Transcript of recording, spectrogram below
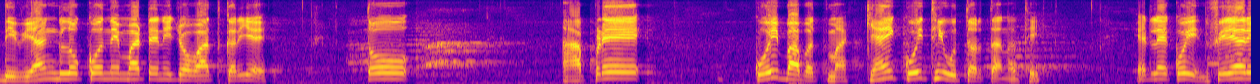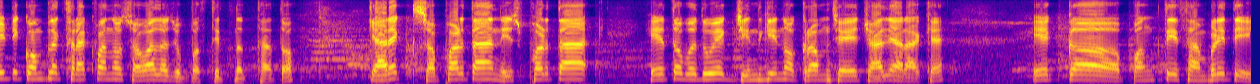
દિવ્યાંગ લોકોને માટેની જો વાત કરીએ, તો આપણે કોઈ બાબતમાં ક્યાંય કોઈથી ઉતરતા નથી. એટલે કોઈ ઇન્ફિરિયરિટી કોમ્પ્લેક્સ રાખવાનો સવાલ જ ઉપસ્થિત નથી થતો. ક્યારેક સફળતા નિષ્ફળતા એ તો બધું એક જિંદગીનો ક્રમ છે એ ચાલ્યા રાખે. એક પંક્તિ સાંભળી હતી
